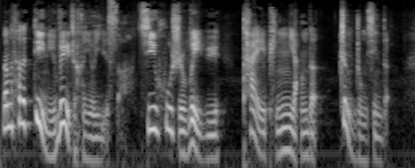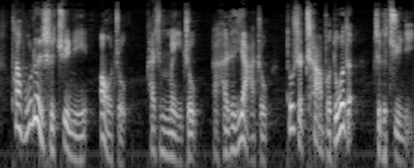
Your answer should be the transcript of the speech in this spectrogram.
那么它的地理位置很有意思啊，几乎是位于太平洋的正中心的。它无论是距离澳洲，还是美洲啊，还是亚洲，都是差不多的这个距离。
